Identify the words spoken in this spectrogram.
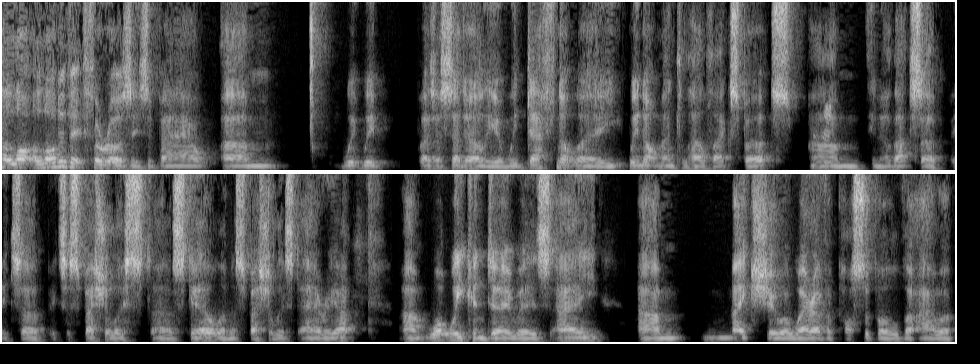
a lot, a lot of it for us is about um, we, we, as I said earlier, we definitely we're not mental health experts. Mm-hmm. Um, you know, that's a it's a it's a specialist uh, skill and a specialist area. Um, what we can do is a um, make sure wherever possible that our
